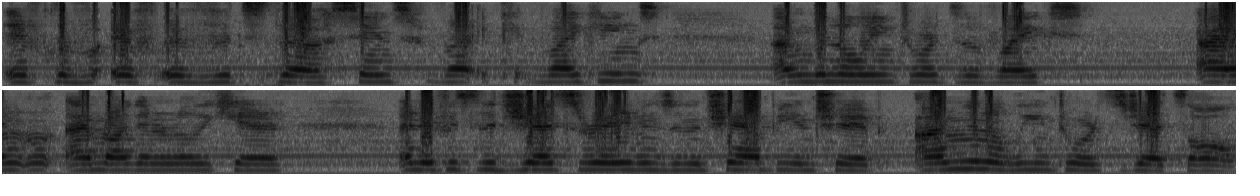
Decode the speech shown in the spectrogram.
If the if if it's the Saints Vikings, I'm gonna lean towards the Vikes. I'm I'm not gonna really care. And if it's the Jets Ravens in the championship, I'm gonna lean towards Jets all.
